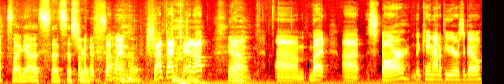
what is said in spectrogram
It's like, yeah, that's that's that's true. Someone shut that kid up. Yeah. Um, but uh, Star that came out a few years ago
